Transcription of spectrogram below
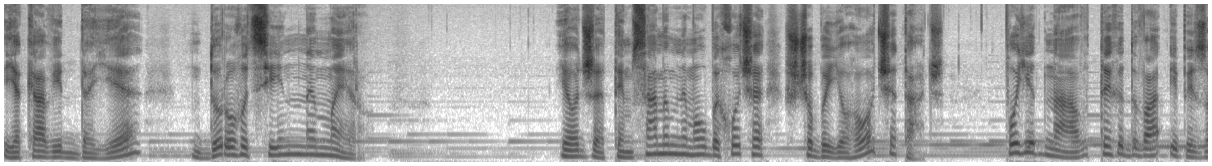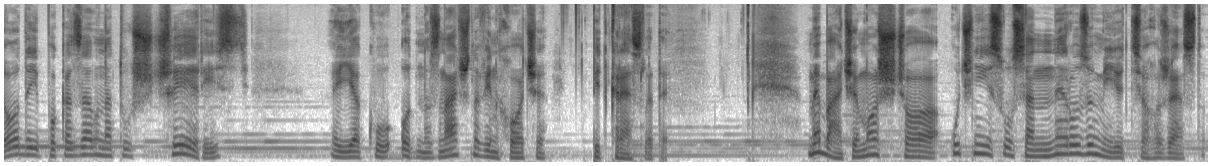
яка віддає дорогоцінне миро. І отже, тим самим немов би хоче, щоб його читач поєднав тих два епізоди і показав на ту щирість, яку однозначно він хоче підкреслити. Ми бачимо, що учні Ісуса не розуміють цього жесту.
